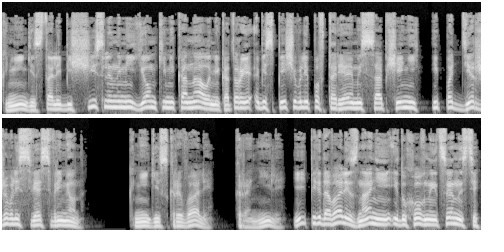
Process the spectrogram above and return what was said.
Книги стали бесчисленными емкими каналами, которые обеспечивали повторяемость сообщений и поддерживали связь времен. Книги скрывали, хранили и передавали знания и духовные ценности,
